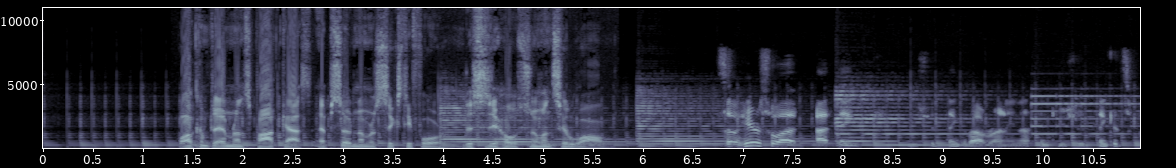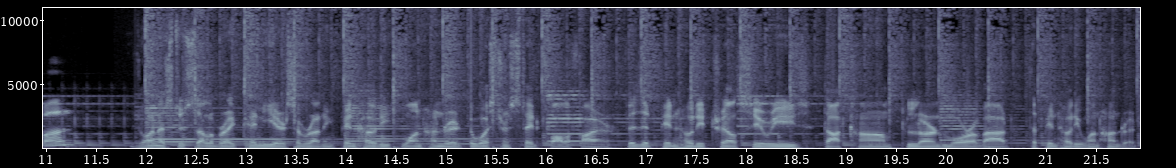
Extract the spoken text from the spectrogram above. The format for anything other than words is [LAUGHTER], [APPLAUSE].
Welcome to Emran's podcast, episode number 64. This is your host, Suman Silwal. So here's what I think you should think about running. I think you should think it's fun. Join us to celebrate 10 years of running Pinhoti 100, the Western State Qualifier. Visit PinhotiTrailSeries.com to learn more about the Pinhoti 100.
